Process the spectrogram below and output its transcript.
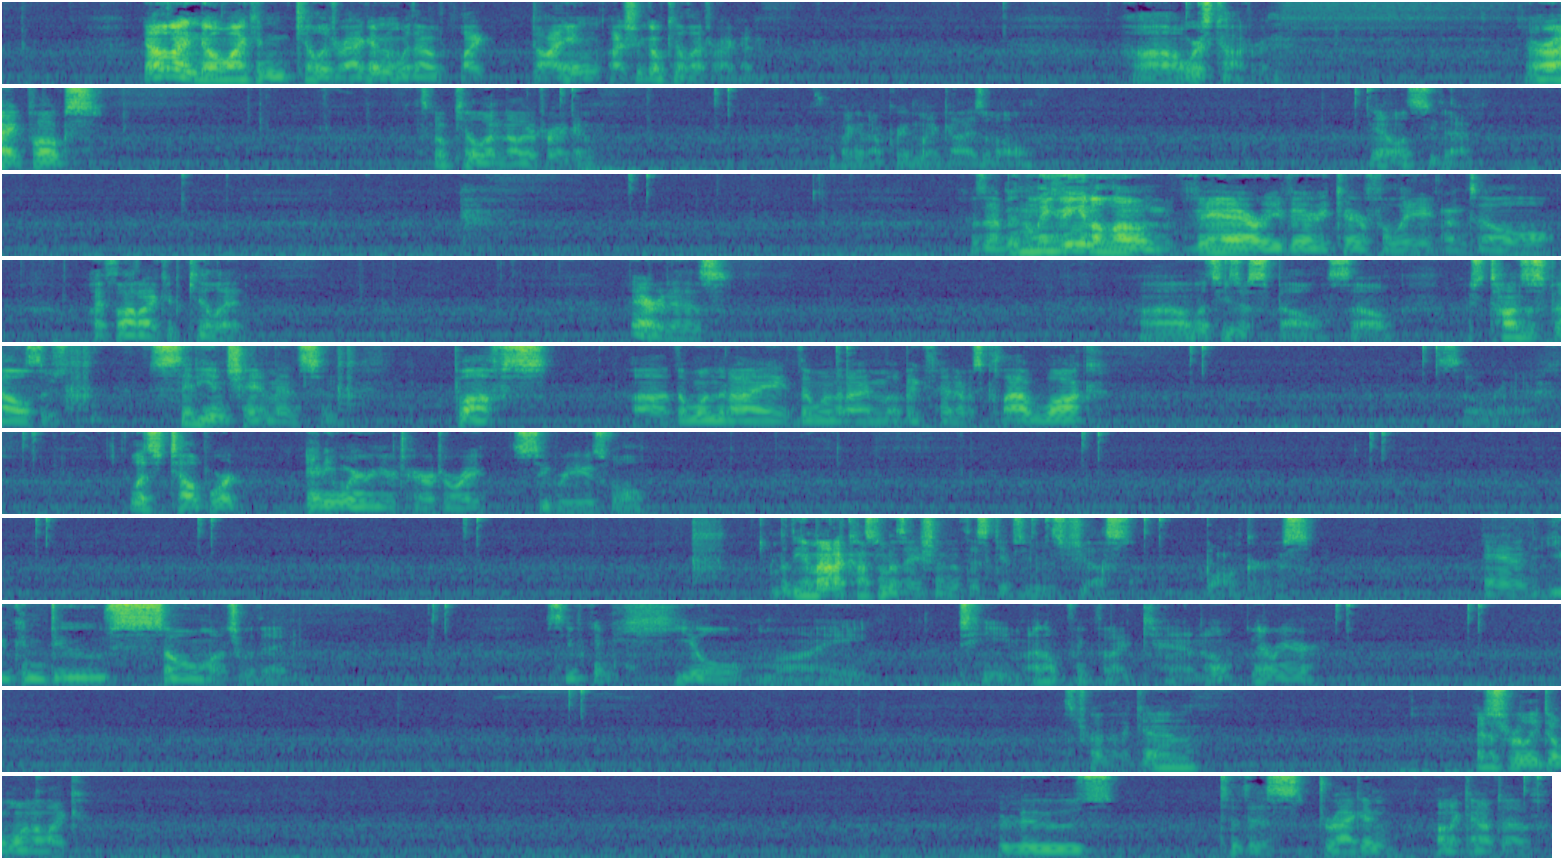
Now that I know I can kill a dragon without like dying, I should go kill that dragon. Uh, where's Cadrin? All right, folks Let's go kill another dragon. See if I can upgrade my guys at all. Yeah, let's see that. Because I've been leaving it alone very, very carefully until I thought I could kill it. There it is. Uh, let's use a spell. So there's tons of spells. There's city enchantments and buffs. Uh, the one that I, the one that I'm a big fan of is Cloud Walk. So we're gonna let you teleport anywhere in your territory. Super useful. But the amount of customization that this gives you is just bonkers. And you can do so much with it. See if we can heal my team. I don't think that I can. Oh, there we are. Try that again. I just really don't want to like lose to this dragon on account of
